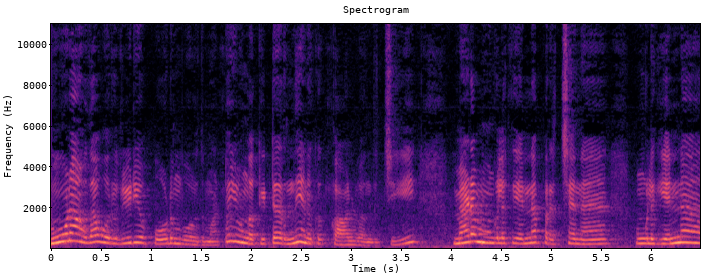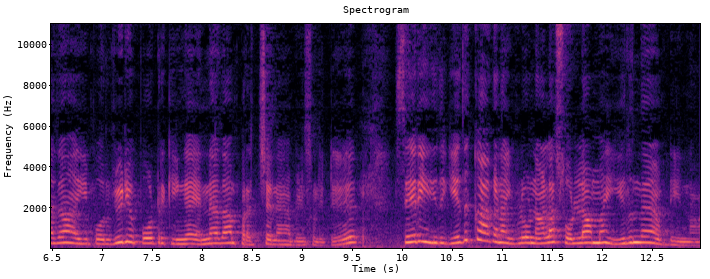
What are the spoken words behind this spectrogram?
மூணாவதாக ஒரு வீடியோ போடும்போது மட்டும் இவங்க கிட்ட இருந்து எனக்கு கால் வந்துச்சு. மேடம் உங்களுக்கு என்ன பிரச்சனை? உங்களுக்கு என்ன தான் இப்போ ஒரு வீடியோ போட்டிருக்கீங்க என்ன தான் பிரச்சனை? அப்படின்னு சொல்லிட்டு. சரி இது எதுக்காக நான் இவ்வளோ நாளாக சொல்லாமல் இருந்தேன் அப்படின்னா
